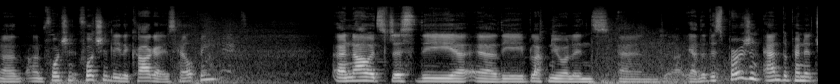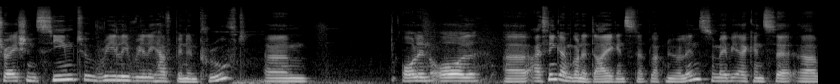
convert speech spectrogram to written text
uh, unfortunately, fortunately, the Kaga is helping. And now it's just the uh, uh, the Black New Orleans and uh, yeah, the dispersion and the penetration seem to really, really have been improved. Um, all in all, uh, I think I'm gonna die against that Black New Orleans, so maybe I can set. Uh,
